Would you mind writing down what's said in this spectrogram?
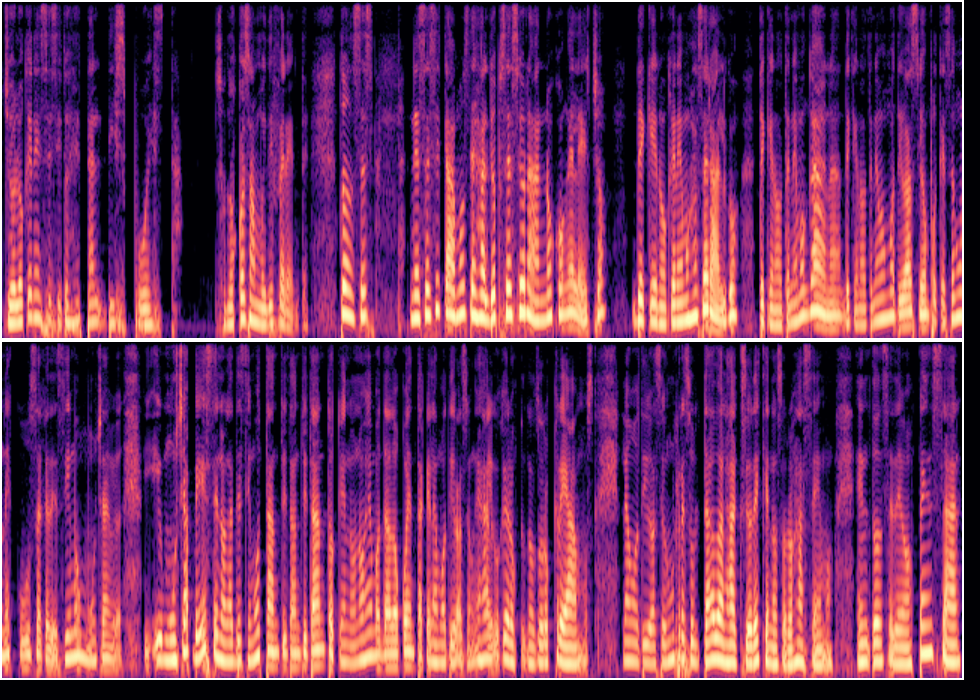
Yo lo que necesito es estar dispuesta. Son dos cosas muy diferentes. Entonces, necesitamos dejar de obsesionarnos con el hecho de que no queremos hacer algo, de que no tenemos ganas, de que no tenemos motivación, porque esa es una excusa que decimos muchas y muchas veces nos las decimos tanto y tanto y tanto que no nos hemos dado cuenta que la motivación es algo que nosotros creamos. La motivación es un resultado de las acciones que nosotros hacemos. Entonces debemos pensar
